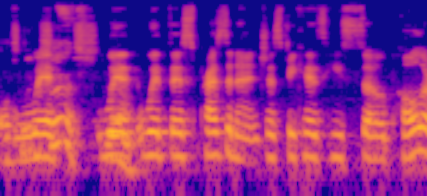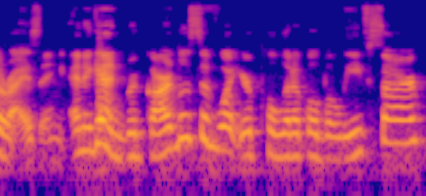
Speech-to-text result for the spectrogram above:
with exist. with yeah. with this president just because he's so polarizing. And again, regardless of what your political beliefs are,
